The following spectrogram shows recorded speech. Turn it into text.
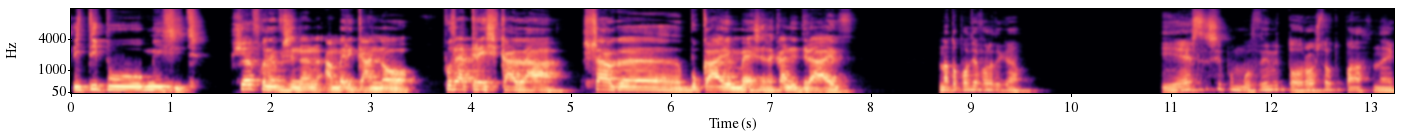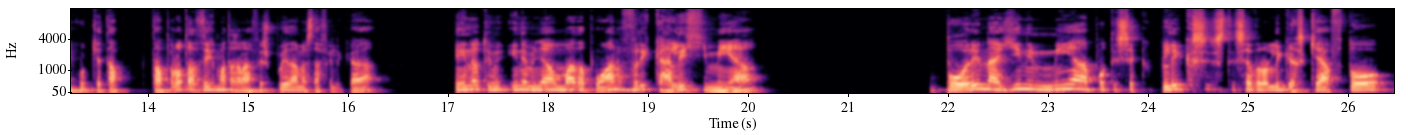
ή τύπου Μίσιτ. Πιο εύκολο να βρεις έναν Αμερικανό που θα τρέχει καλά, θα ε, μπουκάρει μέσα, θα κάνει drive. Να το πω διαφορετικά. Η αίσθηση που μου δίνει το ρόστρο του Παναθηναϊκού και τα, τα πρώτα δείγματα γραφής που είδαμε στα φιλικά είναι ότι είναι μια ομάδα που αν βρει καλή χημεία μπορεί να γίνει μία από τις εκπλήξεις της Ευρωλίγκας και αυτό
